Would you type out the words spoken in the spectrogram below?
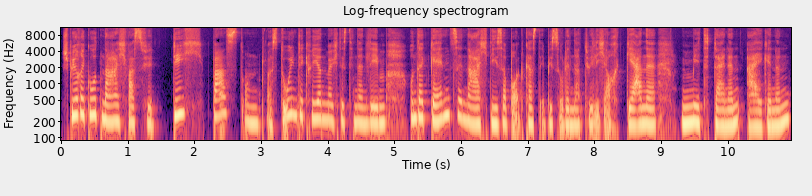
Spüre gut nach, was für dich passt und was du integrieren möchtest in dein Leben und ergänze nach dieser Podcast-Episode natürlich auch gerne mit deinen eigenen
